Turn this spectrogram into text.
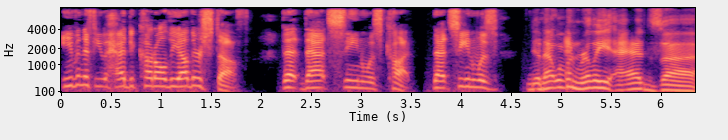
even if you had to cut all the other stuff, that that scene was cut. That scene was Yeah, that one really adds uh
